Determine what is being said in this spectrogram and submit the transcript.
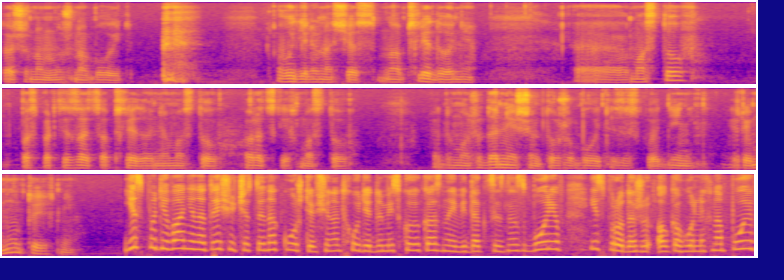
Также нам нужно будет выделено сейчас на обследование э, мостов, паспортизация обследования мостов, городских мостов. Я думаю, что в дальнейшем тоже будет изыскивать денег ремонта их. Є сподівання на те, що частина коштів, що надходять до міської казни від акцизних зборів із продажу алкогольних напоїв,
